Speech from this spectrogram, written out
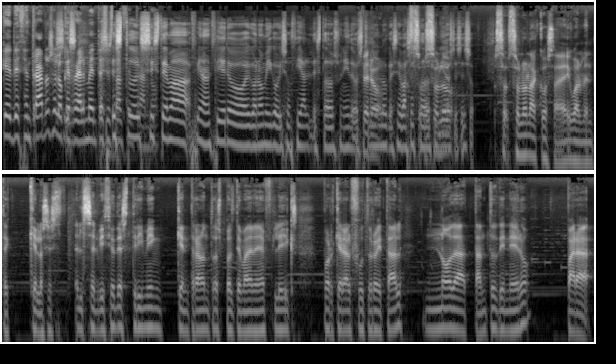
que de centrarnos en lo sí, que realmente se está Es todo centrando. el sistema financiero, económico y social de Estados Unidos. Pero todo lo que se basa en Estados solo, Unidos es eso. So, solo una cosa, eh, igualmente, que los, el servicio de streaming que entraron todos por el tema de Netflix, porque era el futuro y tal, no da tanto dinero para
